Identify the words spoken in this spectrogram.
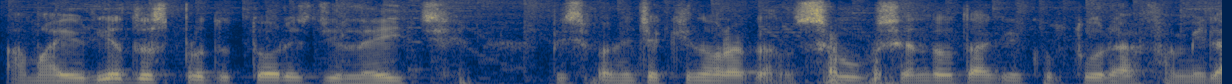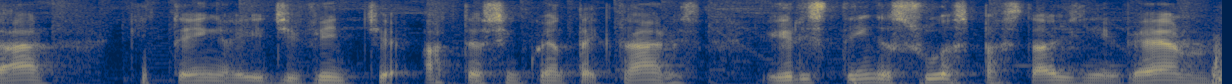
a maioria dos produtores de leite, principalmente aqui no do Sul, sendo da agricultura familiar, que tem aí de 20 até 50 hectares, eles têm as suas pastagens de inverno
